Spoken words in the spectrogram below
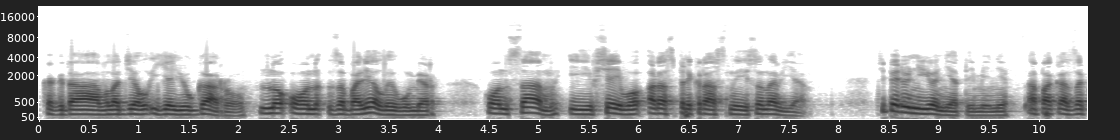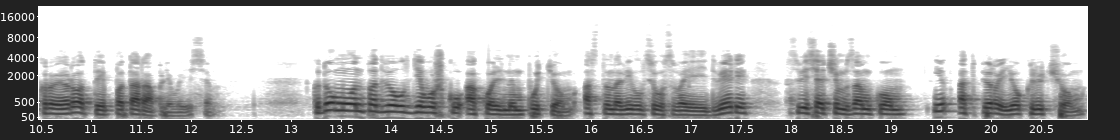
когда владел ею Гару, но он заболел и умер. Он сам и все его распрекрасные сыновья». Теперь у нее нет имени, а пока закрой рот и поторапливайся. К дому он подвел девушку окольным путем, остановился у своей двери с висячим замком и отпер ее ключом,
